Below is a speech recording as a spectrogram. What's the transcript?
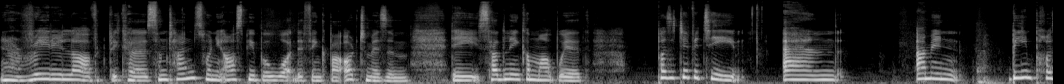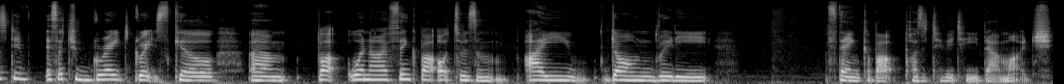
and i really loved because sometimes when you ask people what they think about optimism they suddenly come up with positivity and I mean, being positive is such a great, great skill. Um, but when I think about optimism, I don't really think about positivity that much.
